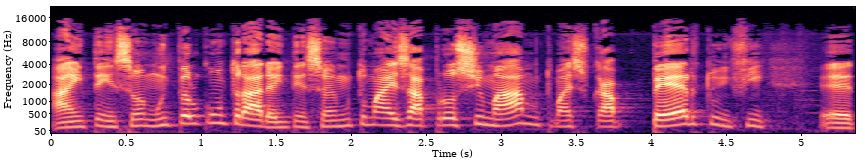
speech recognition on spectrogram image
A intenção é muito pelo contrário, a intenção é muito mais aproximar, muito mais ficar perto, enfim, é,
